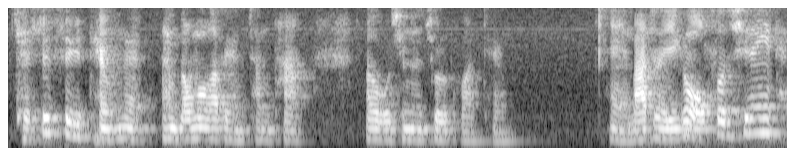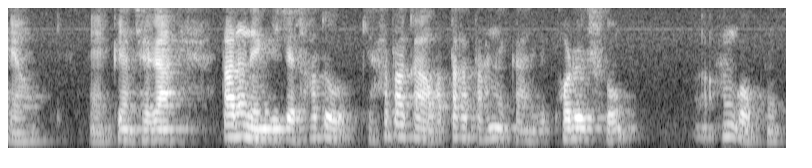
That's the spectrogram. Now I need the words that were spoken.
제 실수기 때문에 그냥 넘어가도 괜찮다. 라고 보시면 좋을 것 같아요. 예, 맞아요. 이거 없어도 실행이 돼요. 예, 그냥 제가 다른 랭귀지에서 하도 이렇게 하다가 왔다 갔다 하니까 이게 버릇으로 어, 한 거고.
